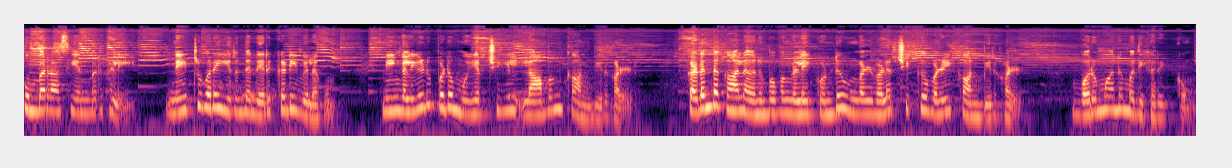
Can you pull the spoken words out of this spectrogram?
கும்பராசி அன்பர்களே நேற்று வரை இருந்த நெருக்கடி விலகும். நீங்கள் ஈடுபடும் முயற்சியில் லாபம் காண்பீர்கள். கடந்த கால அனுபவங்களை கொண்டு உங்கள் வளர்ச்சிக்கு வழி காண்பீர்கள். வருமானம் அதிகரிக்கும்.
